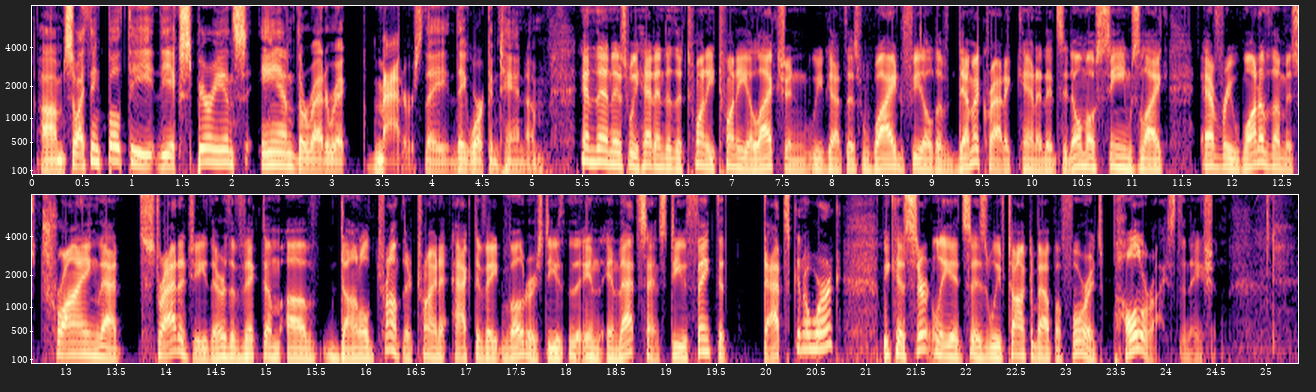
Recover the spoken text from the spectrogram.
Um, so I think both the the experience and the rhetoric matters. They they work in tandem. And then as we head into the 2020 election, we've got this wide field of Democratic candidates. It almost seems like every one of them is trying that strategy. They're the victim of Donald Trump. They're trying to activate voters. Do you in in that sense? Do you think that that's going to work? Because certainly it's as we've talked about before, it's polarized the nation.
